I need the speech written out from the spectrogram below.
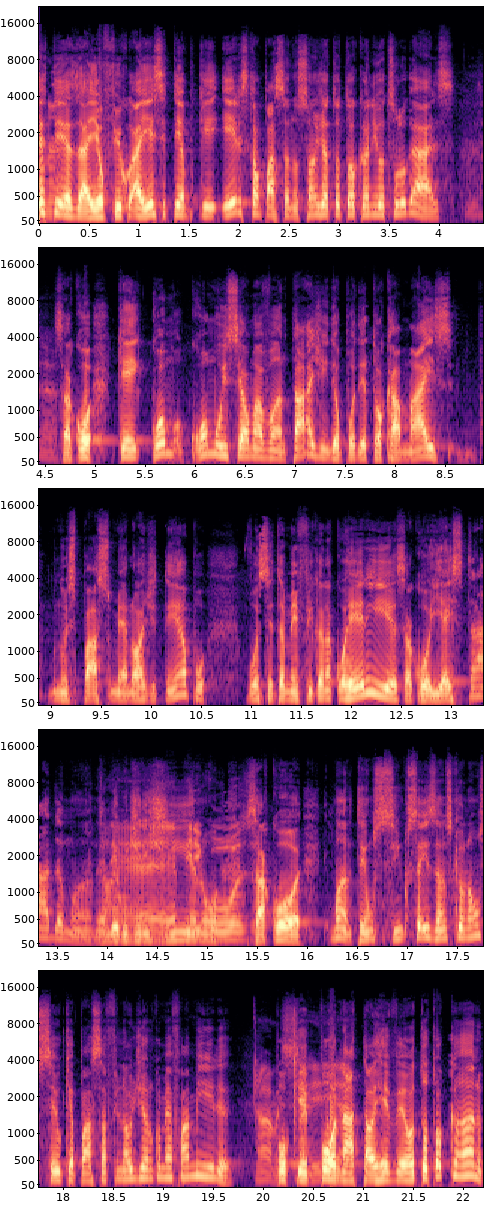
né? certeza. Aí eu fico. Aí esse tempo que eles estão passando o som, eu já tô tocando em outros lugares. é. Sacou? Que como, como isso é uma vantagem de eu poder tocar mais no espaço menor de tempo, você também fica na correria, sacou? E a estrada, mano. Então, é nego é, dirigindo. perigoso. sacou? Mano, tem uns 5, 6 anos que eu não sei o que é passar final de ano com a minha família. Ah, Porque, pô, é- Natal e Réveillon eu tô tocando.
